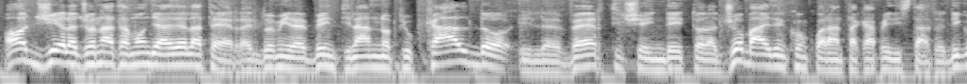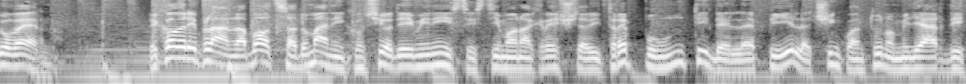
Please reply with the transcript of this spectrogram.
Oggi è la giornata mondiale della Terra, il 2020 l'anno più caldo, il vertice indetto da Joe Biden con 40 capi di Stato e di governo. Recovery Plan, la bozza domani in Consiglio dei Ministri stima una crescita di 3 punti del PIL, 51 miliardi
